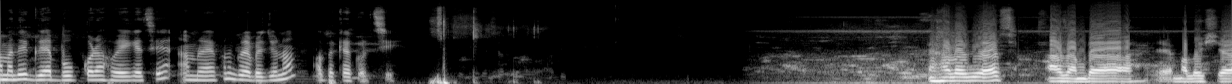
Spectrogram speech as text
আমাদের গ্র্যাব বুক করা হয়ে গেছে। আমরা এখন গ্র্যাবের জন্য অপেক্ষা করছি। হ্যালো ভিউয়ার্স আজ আমরা মালয়েশিয়া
